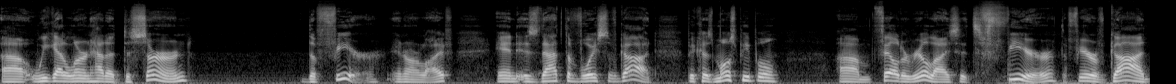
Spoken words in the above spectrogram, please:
uh, we got to learn how to discern the fear in our life and is that the voice of God? Because most people um, fail to realize it's fear, the fear of God,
